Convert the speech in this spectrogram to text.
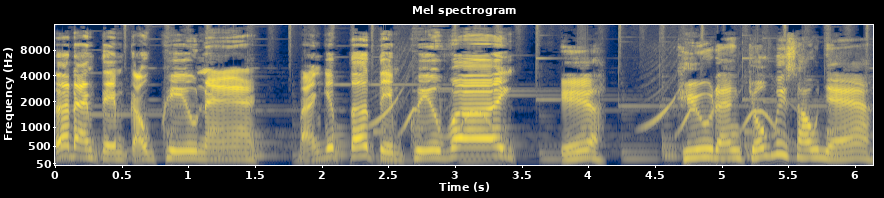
Tớ đang tìm cậu Khiêu nè. Bạn giúp tớ tìm Khiêu với. Kìa, Q đang trốn phía sau nhà.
